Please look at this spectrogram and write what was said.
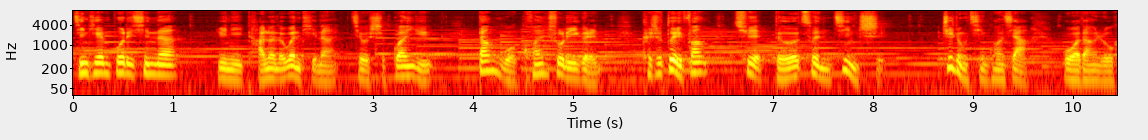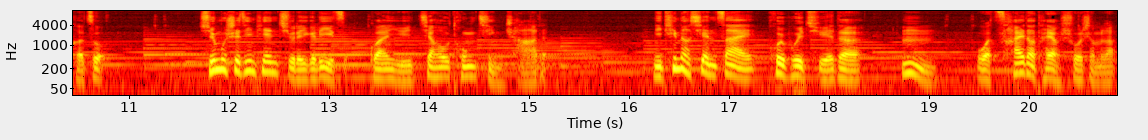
今天玻璃心呢，与你谈论的问题呢，就是关于。当我宽恕了一个人，可是对方却得寸进尺，这种情况下，我当如何做？徐牧师今天举了一个例子，关于交通警察的。你听到现在会不会觉得，嗯，我猜到他要说什么了？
